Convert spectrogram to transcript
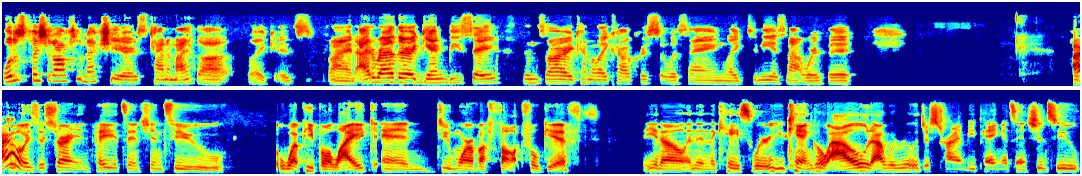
we'll just push it off till next year. Is kind of my thought. Like it's fine. I'd rather again be safe than sorry. Kind of like how Crystal was saying. Like to me, it's not worth it I always just try and pay attention to what people like and do more of a thoughtful gift, you know. And in the case where you can't go out, I would really just try and be paying attention to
